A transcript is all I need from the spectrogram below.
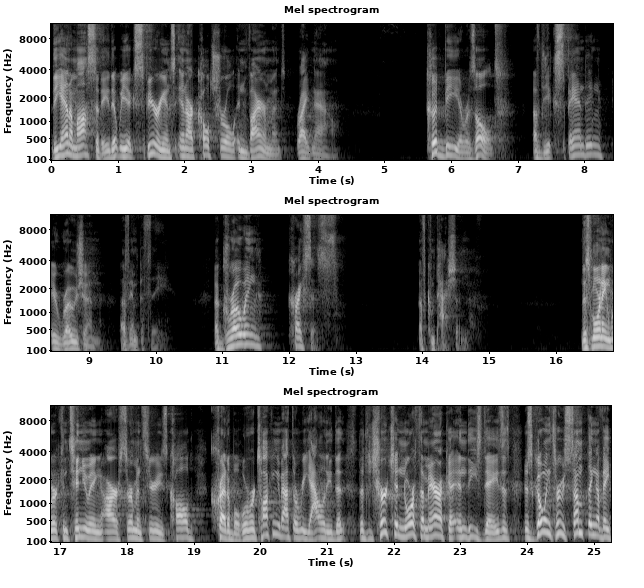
the animosity that we experience in our cultural environment right now could be a result of the expanding erosion of empathy, a growing crisis of compassion? This morning, we're continuing our sermon series called Credible, where we're talking about the reality that, that the church in North America in these days is, is going through something of a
